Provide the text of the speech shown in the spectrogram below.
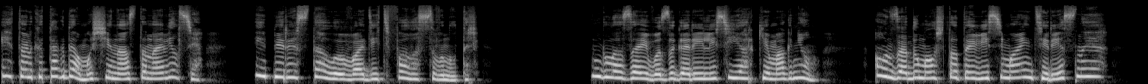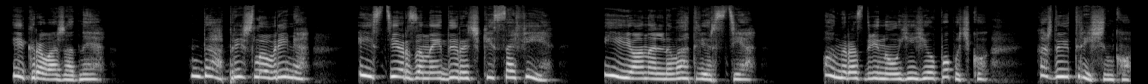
И только тогда мужчина остановился и перестал уводить фалос внутрь. Глаза его загорелись ярким огнем. Он задумал что-то весьма интересное и кровожадное. Да, пришло время истерзанной дырочки Софии, ее анального отверстия. Он раздвинул ее попочку, каждую трещинку,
